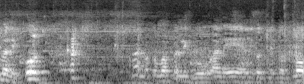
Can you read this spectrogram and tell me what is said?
Malikot. Ano ka mapaliguan eh? Ang likot-likot. Mo,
